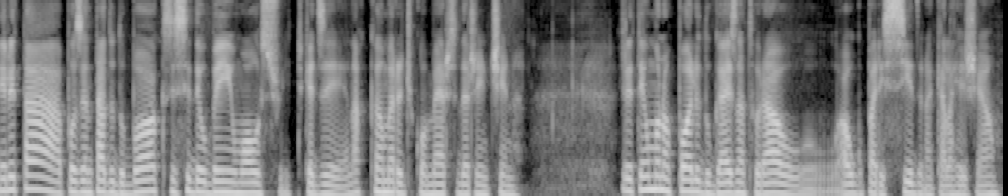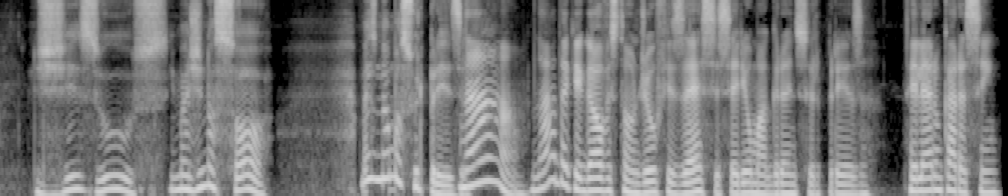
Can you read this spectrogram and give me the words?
Ele está aposentado do boxe e se deu bem em Wall Street, quer dizer, na Câmara de Comércio da Argentina. Ele tem um monopólio do gás natural, ou algo parecido naquela região. Jesus, imagina só. Mas não é uma surpresa. Não, nada que Galveston Joe fizesse seria uma grande surpresa. Ele era um cara assim.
